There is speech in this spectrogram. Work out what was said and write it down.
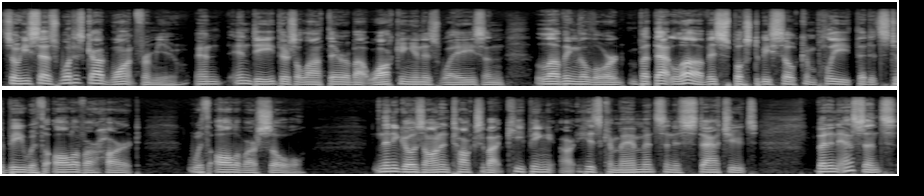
So he says, What does God want from you? And indeed, there's a lot there about walking in his ways and loving the Lord, but that love is supposed to be so complete that it's to be with all of our heart, with all of our soul. And then he goes on and talks about keeping our, his commandments and his statutes. But in essence,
